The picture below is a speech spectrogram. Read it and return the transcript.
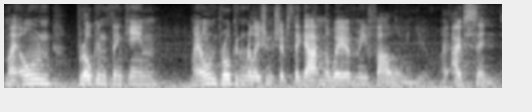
My own broken thinking, my own broken relationships, they got in the way of me following you. I, have sinned.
